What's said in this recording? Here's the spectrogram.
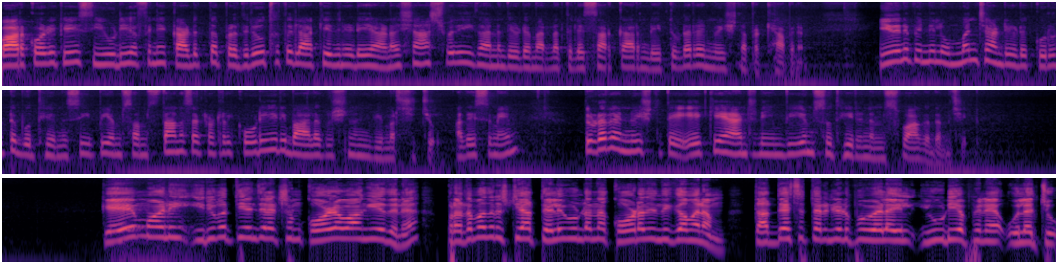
ബാർക്കോഴ കേസ് യു ഡി എഫിനെ കടുത്ത പ്രതിരോധത്തിലാക്കിയതിനിടെയാണ് ശാശ്വതി ഗാനന്ദയുടെ മരണത്തിലെ സർക്കാരിന്റെ തുടരന്വേഷണ പ്രഖ്യാപനം. ഇതിന് പിന്നിൽ ഉമ്മൻചാണ്ടിയുടെ കുരുട്ട് ബുദ്ധിയെന്ന് സി പി എം സംസ്ഥാന സെക്രട്ടറി കോടിയേരി ബാലകൃഷ്ണൻ വിമർശിച്ചു. അതേസമയം തുടരന്വേഷണത്തെ എ കെ ആന്റണിയും വി എം സുധീരനും സ്വാഗതം ചെയ്തു. കെ എം മാണി ഇരുപത്തിയഞ്ച് ലക്ഷം കോഴ വാങ്ങിയതിന് പ്രഥമദൃഷ്ട്യാ തെളിവുണ്ടെന്ന കോടതി നിഗമനം തദ്ദേശ തെരഞ്ഞെടുപ്പ് വേളയിൽ യു ഡി എഫിന് ഉലച്ചു.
